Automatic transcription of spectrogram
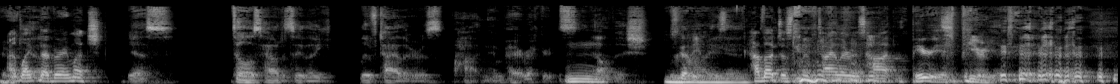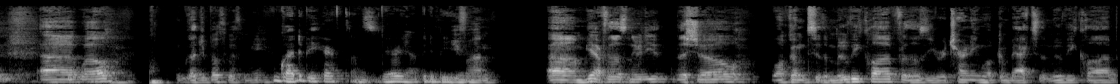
There I'd we like go. that very much. Yes. Tell us how to say like Liv Tyler is hot in Empire Records. Mm. Elvish. It's gotta be amazing. How about just Liv Tyler is hot, period? Period. uh, well, I'm glad you're both with me. I'm glad to be here. I'm very happy to be Be here. fun. Um, yeah, for those new to the show, welcome to the movie club. For those of you returning, welcome back to the movie club.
